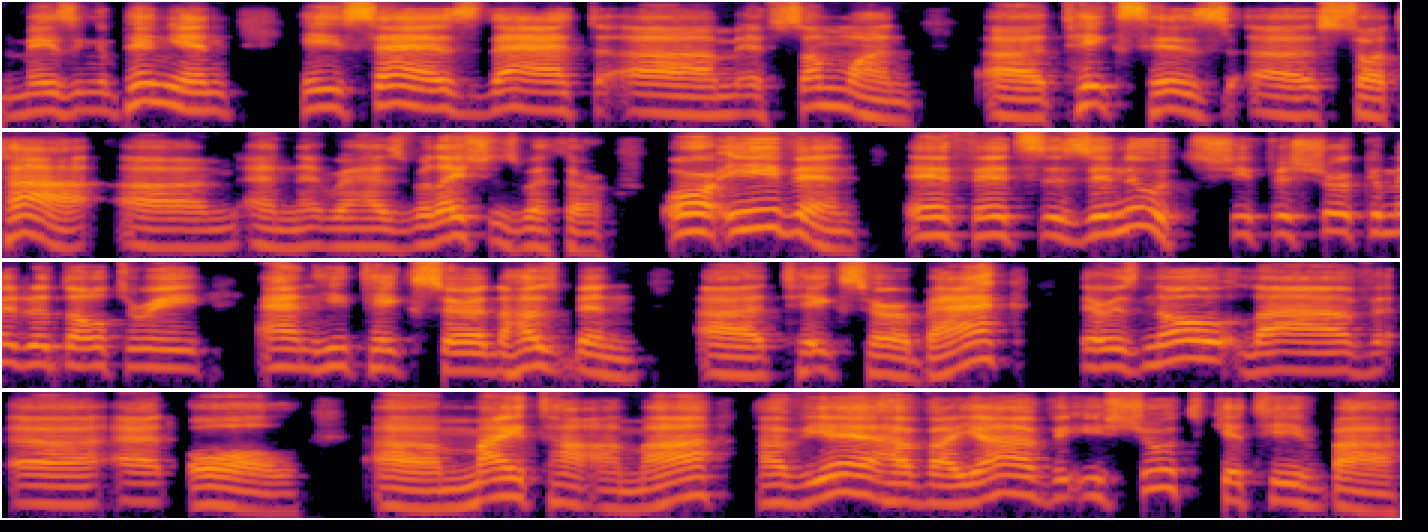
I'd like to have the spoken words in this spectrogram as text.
Amazing opinion. He says that um, if someone uh, takes his uh, sota um, and has relations with her, or even if it's a zinut, she for sure committed adultery, and he takes her, the husband uh, takes her back. There is no lav uh, at all. Uh, Maita havaya v'ishut ketiv ba.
